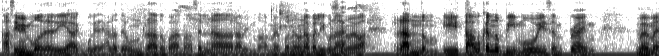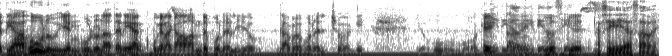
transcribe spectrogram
así mismo de día, como que, déjalo, tengo un rato para no hacer nada ahora mismo. Dame poner una película Exacto. nueva, random. Y estaba buscando B-Movies en Prime. Me metí a Hulu y en Hulu la tenían como que la acaban de poner y yo, déjame poner el show aquí. Y yo, uh, ok, Nítido, está bien, nítido, it was sí. good. Así que ya sabes.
